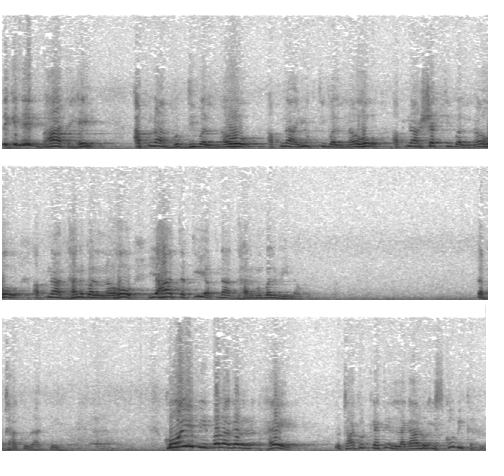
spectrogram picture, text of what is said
लेकिन एक बात है, अपना बुद्धि बल न हो, अपना युक्ति बल न हो, अपना शक्ति बल न हो, अपना धन बल न हो, यहाँ तक कि अपना धर्म बल भी न हो। तब ठाकुर आते हैं। कोई भी बल अगर है तो ठाकुर कहते लगा लो, इसको भी कर लो।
